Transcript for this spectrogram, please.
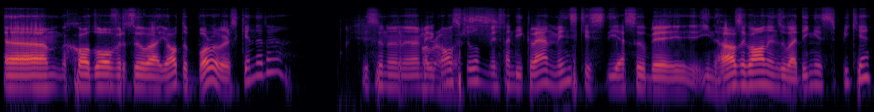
Het gaat over zo, eh, ja, The Borrowers, ken je dat? Het is zo'n een Amerikaans film met van die kleine mensjes die zo bij, in huizen gaan en zo wat dingen spieken.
